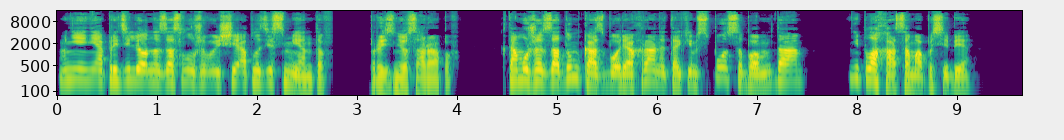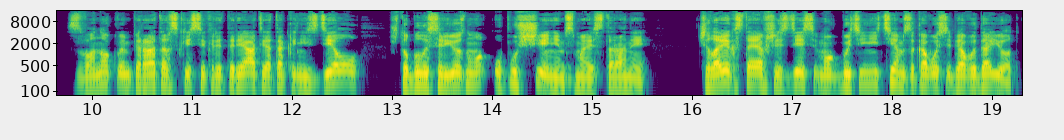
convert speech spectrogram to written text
«Мне неопределенно заслуживающие аплодисментов», — произнес Арапов. «К тому же задумка о сборе охраны таким способом, да, неплоха сама по себе. Звонок в императорский секретариат я так и не сделал, что было серьезным упущением с моей стороны. Человек, стоявший здесь, мог быть и не тем, за кого себя выдает.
